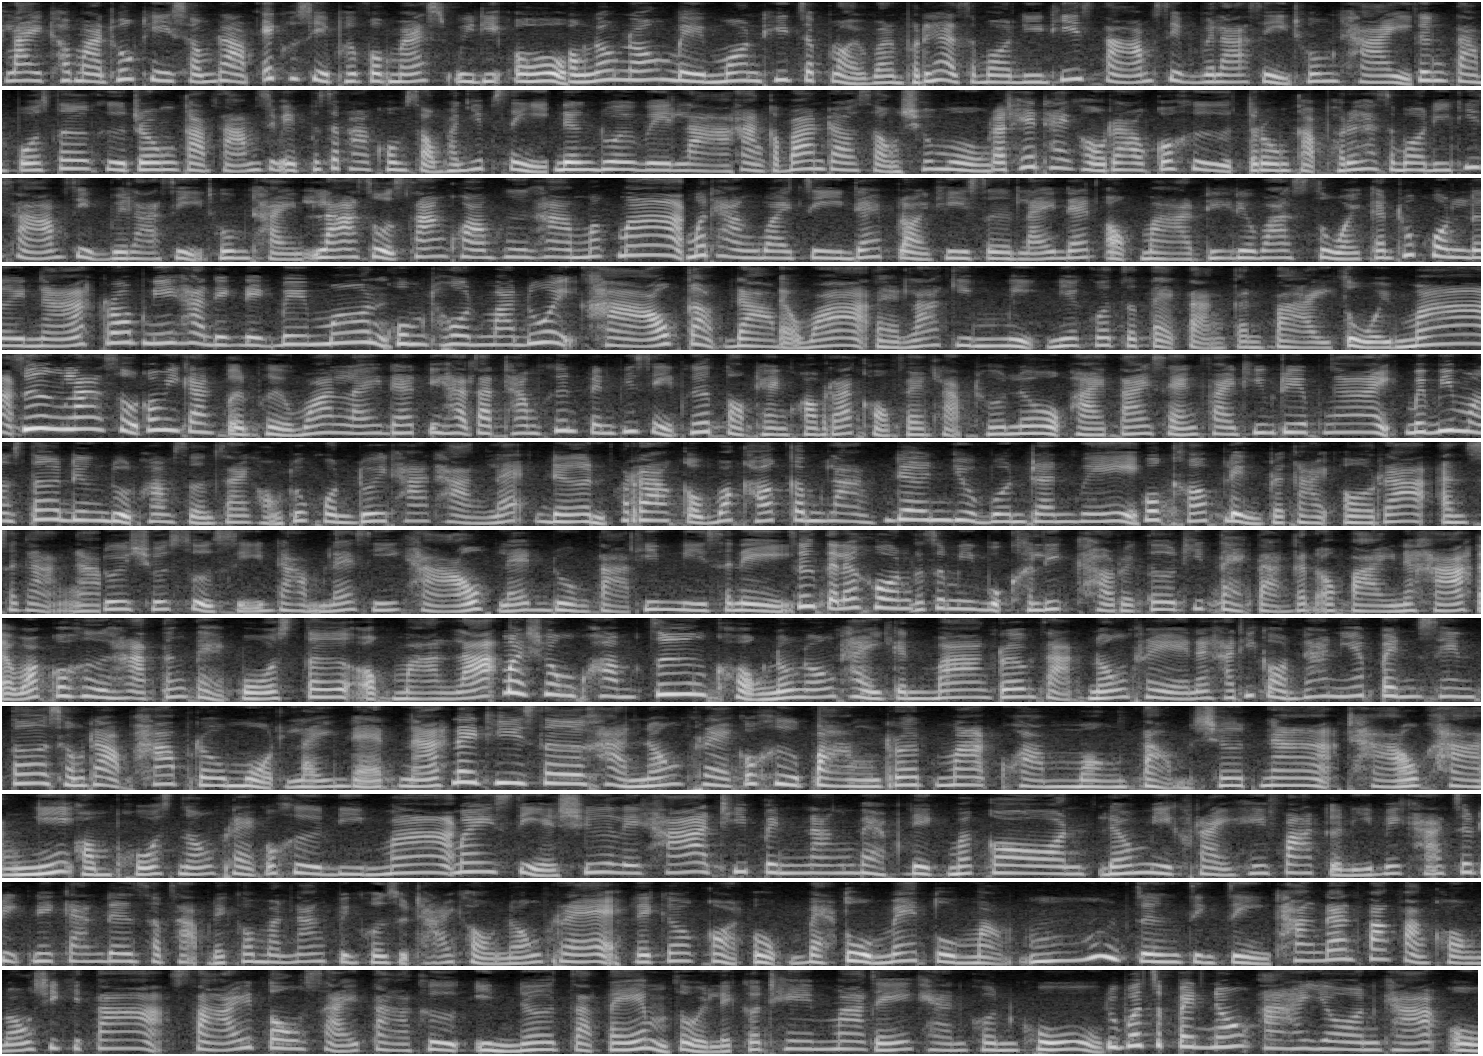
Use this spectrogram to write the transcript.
ใกล้เข้ามาทุกทีสำหรับ Exclusive Performance Video ของน้องๆเบมอนที่จะปล่อยวันพฤหัสบดีที่ 30 เวลา 4 ทุ่มไทย ซึ่งตามโปสเตอร์คือตรงกับ 31 พฤษภาคม 2024 เนื่องด้วยเวลาห่างกับบ้านเรา 2 ชั่วโมง ประเทศไทยของเราก็คือตรงกับพฤหัสบดีที่ 30 เวลา 4 ทุ่มไทย ล่าสุดสร้างความฮือฮามากๆ เมื่อทาง YG ได้ปล่อยทีเซอร์ไลท์แดดออกมาเรียกได้ว่าสวยกันทุกคนเลยนะ รอบนี้ค่ะเด็กๆเบมอนคุมโทนมาด้วยขาวกับดำแต่ว่าแต่ละกิมมิกเนี่ยก็จะแตกต่างกันไปสวยมากซึ่งล่าสุดก็มีการเปิดเผยว่าไลท์แดดนี่ค่ะจัดทำขึ้นเป็นพิเศษเพื่อตอบแทนความรักของแฟนคลับทั่วโลก ภายใต้แสงไฟที่เรียบง่าย Baby Monster ดึงดูดความสนใจของทุกคนด้วยท่าทางและเดิน ราวกับว่าเขากำลังเดินอยู่บนรันเวย์พวกเขาเปล่งประกายออร่าอันสง่างามด้วยชุดสูทสีดำและสีขาว และดวงตาที่มีเสน่ห์ซึ่งแต่ละคนก็จะมีบุคลิกคาแรคเตอร์ที่แตกต่างกันออกไปนะคะ แต่ว่าก็คือฮาตั้งแต่โปสเตอร์ออกมาละมาชมความจึ้งของน้องๆไทยกันบ้าง เริ่มจากน้องเพลนะคะ ที่ก่อนหน้านี้เป็นเซนเตอร์สำหรับภาพโปรโมทไลท์แดดนะ ในทีเซอร์ค่ะน้องแพรก็คือปังเลิศมากความมองต่ำเชิดหน้า เท้าคางงี้คอมโพสน้องแพรก็คือดีมาก ไม่เสียชื่อเลยค่ะ ที่เป็นนางแบบเด็กมาก่อน แล้วมีใครให้ฟาดกว่านี้ไหมคะจริตในการเดินสับๆแล้วก็มานั่งเป็นคนสุดท้ายของน้องแพรแล้วก็กอดอกแบบตัวแม่ตัวหม่ำอืม จึงจริง ๆ ทางด้านฝากฝั่งของน้องชิกิต้าสายตรงสายตาคืออินเนอร์จัดเต็ม สวยเล็กก็เท่มากเจ๊แคนคนคูดูว่าจะเป็นน้องอายอนคะโอ้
